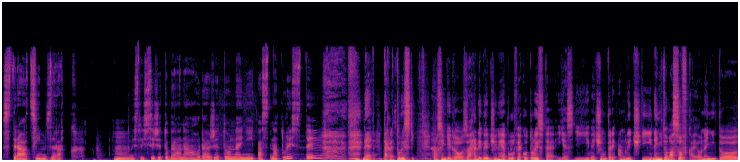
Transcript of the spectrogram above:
ztrácím zrak. Hmm, myslíš si, že to byla náhoda, že to není past na turisty? Ne, takhle, turisti. Prosím tě, do zahrady Virginie Woolf jako turisté jezdí, většinou tedy angličtí. Není to masovka, jo, není to...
